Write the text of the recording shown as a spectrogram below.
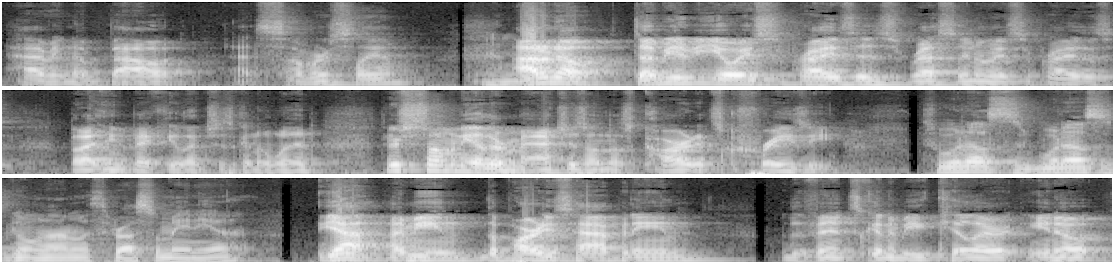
having a bout at SummerSlam. Mm-hmm. I don't know. WWE always surprises, wrestling always surprises, but I think Becky Lynch is going to win. There's so many other matches on this card; it's crazy. So what else is what else is going on with WrestleMania? Yeah, I mean the party's happening. The event's going to be killer. You know,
